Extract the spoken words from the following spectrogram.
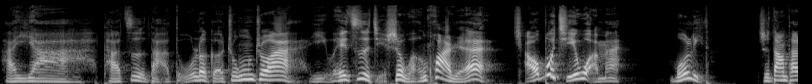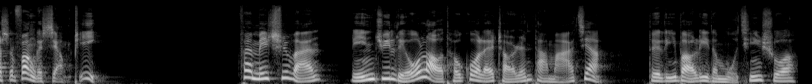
哎呀，他自打读了个中专，以为自己是文化人，瞧不起我们。莫理他，只当他是放个响屁。”饭没吃完，邻居刘老头过来找人打麻将，对李宝莉的母亲说：“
